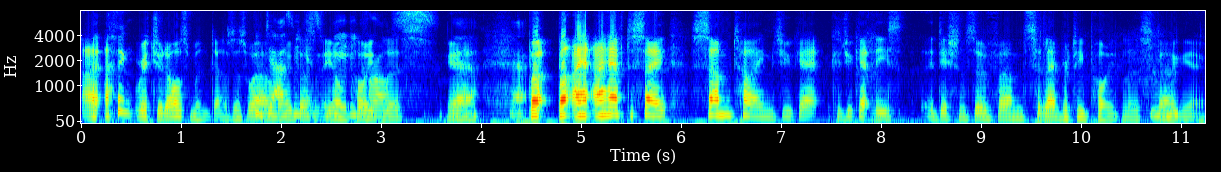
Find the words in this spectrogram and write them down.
I, I think Richard Osman does as well, does, though, he doesn't gets he? On Pointless. Yeah. Yeah, yeah. But but I, I have to say, sometimes you get because you get these editions of um, Celebrity Pointless, Mm-hmm. don't you?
